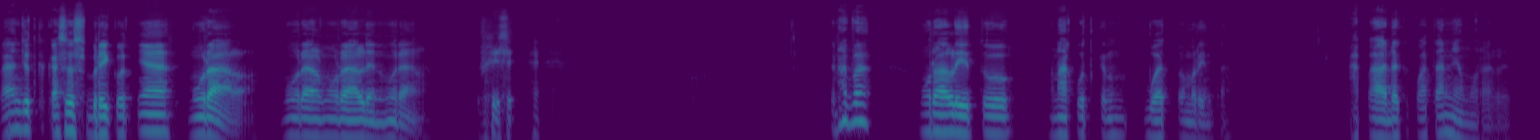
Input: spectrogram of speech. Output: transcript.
lanjut ke kasus berikutnya mural. Mural mural dan mural. Kenapa mural itu menakutkan buat pemerintah? Apa ada kekuatannya moral itu?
